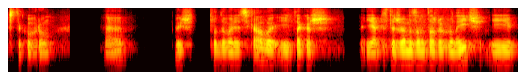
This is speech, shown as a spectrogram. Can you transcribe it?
ось таку гру. Е, Вийшло доволі цікаво, і також я після джему завантажив гру на іч, і, в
